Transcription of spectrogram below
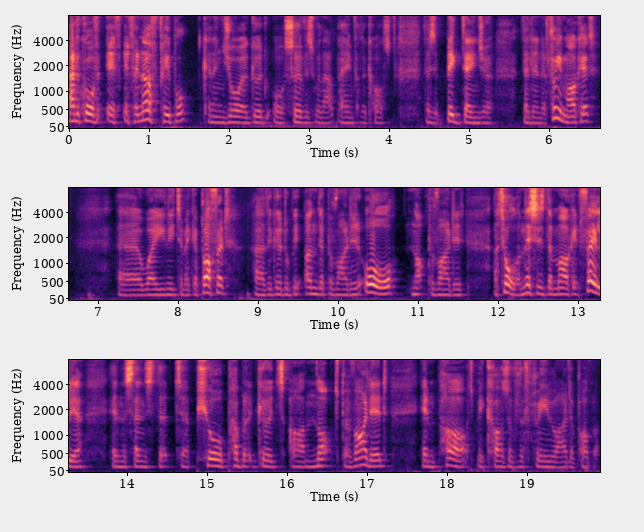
And of course, if, if enough people can enjoy a good or service without paying for the cost, there's a big danger that in a free market, uh, where you need to make a profit, uh, the good will be under provided or not provided at all. And this is the market failure in the sense that uh, pure public goods are not provided in part because of the free rider problem.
